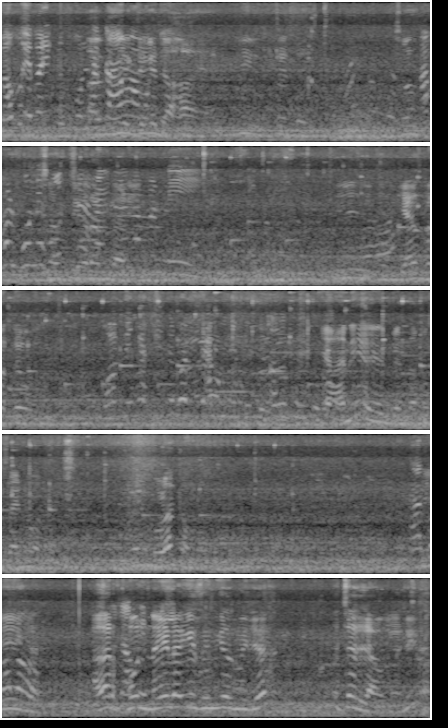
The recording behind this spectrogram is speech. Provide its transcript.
বাবু এবার একটু ফোনটা দাও আমাকে। আমার ফোনে হচ্ছে না আমার নেই। গ্যাস বন্ধ अगर फ़ोन नहीं लगी ज़िंदगी मुझे तो चल जाओगे ठीक है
